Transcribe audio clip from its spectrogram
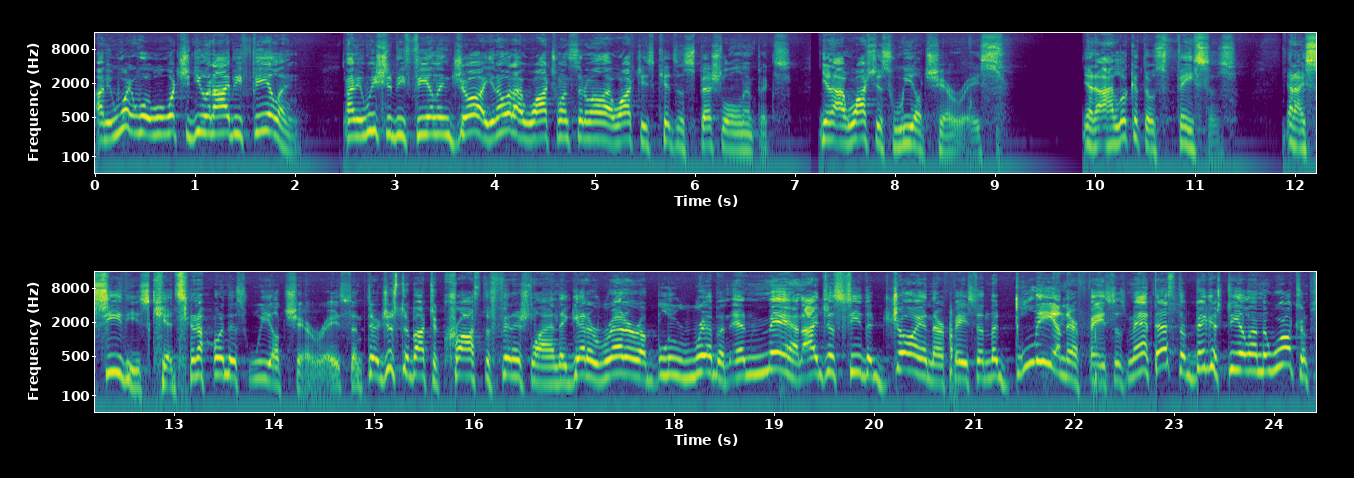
I mean, what, what, what should you and I be feeling? I mean, we should be feeling joy. You know what I watch once in a while? I watch these kids in Special Olympics. You know, I watch this wheelchair race. You know, I look at those faces and I see these kids, you know, in this wheelchair race, and they're just about to cross the finish line. They get a red or a blue ribbon, and man, I just see the joy in their face and the glee in their faces, man. That's the biggest deal in the world to them.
